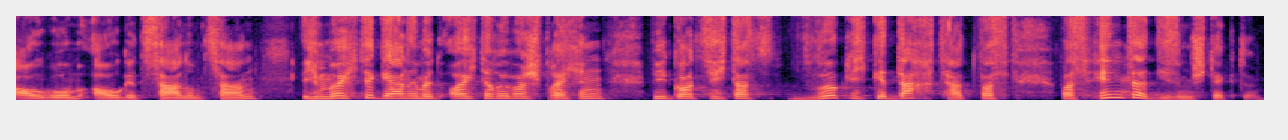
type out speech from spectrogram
Auge um Auge, Zahn um Zahn. Ich möchte gerne mit euch darüber sprechen, wie Gott sich das wirklich gedacht hat, was, was hinter diesem steckte.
